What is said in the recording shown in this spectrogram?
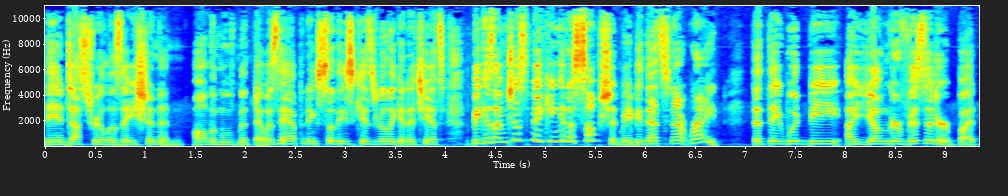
the industrialization and all the movement that was happening. So these kids really get a chance because I'm just making an assumption. Maybe that's not right, that they would be a younger visitor, but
